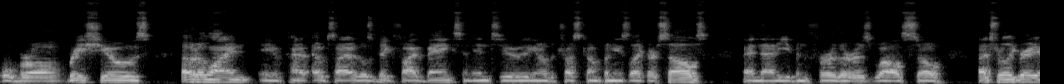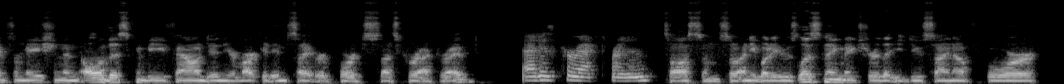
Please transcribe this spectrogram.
overall ratios out of line, you know, kind of outside of those big five banks and into, you know, the trust companies like ourselves, and then even further as well. So that's really great information. And all of this can be found in your market insight reports. That's correct, right? That is correct, Brennan. It's awesome. So anybody who's listening, make sure that you do sign up for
